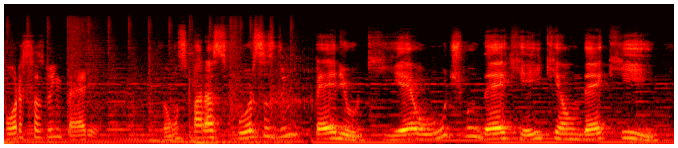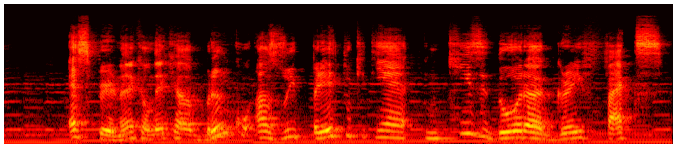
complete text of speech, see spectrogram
Forças do Império. Vamos para as Forças do Império, que é o último deck aí, que é um deck Esper, né? Que é um deck branco, azul e preto, que tem a Inquisidora Greyfax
